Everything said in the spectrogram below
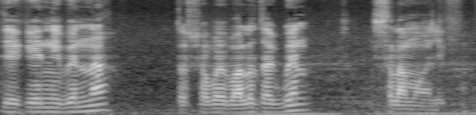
দেখে নেবেন না। তো সবাই ভালো থাকবেন। আসসালামু আলাইকুম।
